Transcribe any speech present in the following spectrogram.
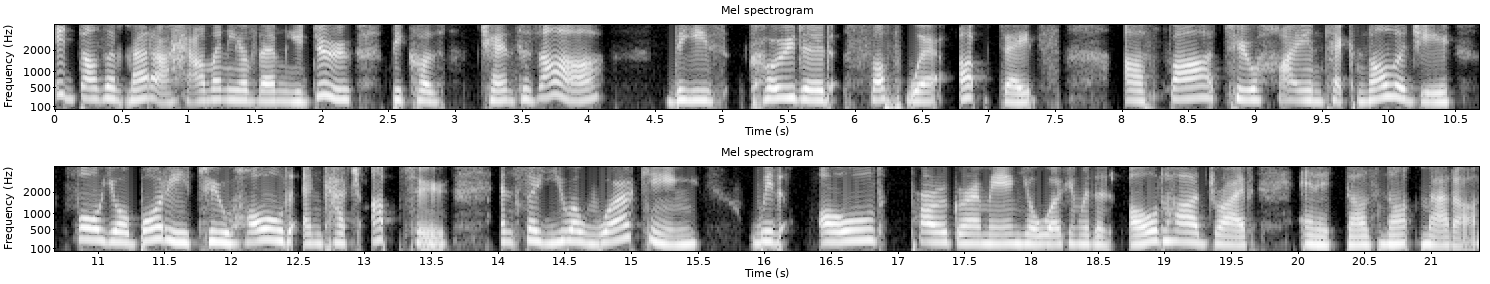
It doesn't matter how many of them you do because chances are these coded software updates are far too high in technology for your body to hold and catch up to. And so you are working with old programming, you're working with an old hard drive, and it does not matter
